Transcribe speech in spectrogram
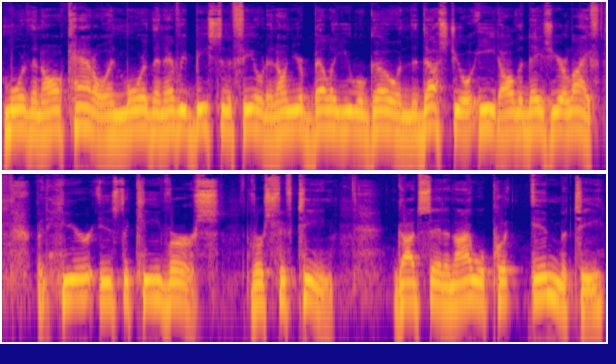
more than all cattle and more than every beast of the field, and on your belly you will go, and the dust you will eat all the days of your life. But here is the key verse, verse 15. God said, And I will put enmity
